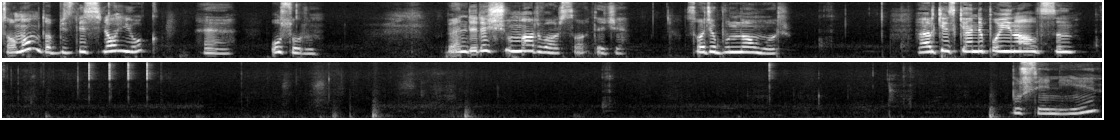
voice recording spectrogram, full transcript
Tamam da bizde silah yok. He, o sorun. Bende de şunlar var sadece. Sadece bundan var. Herkes kendi payını alsın. Bu senin.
